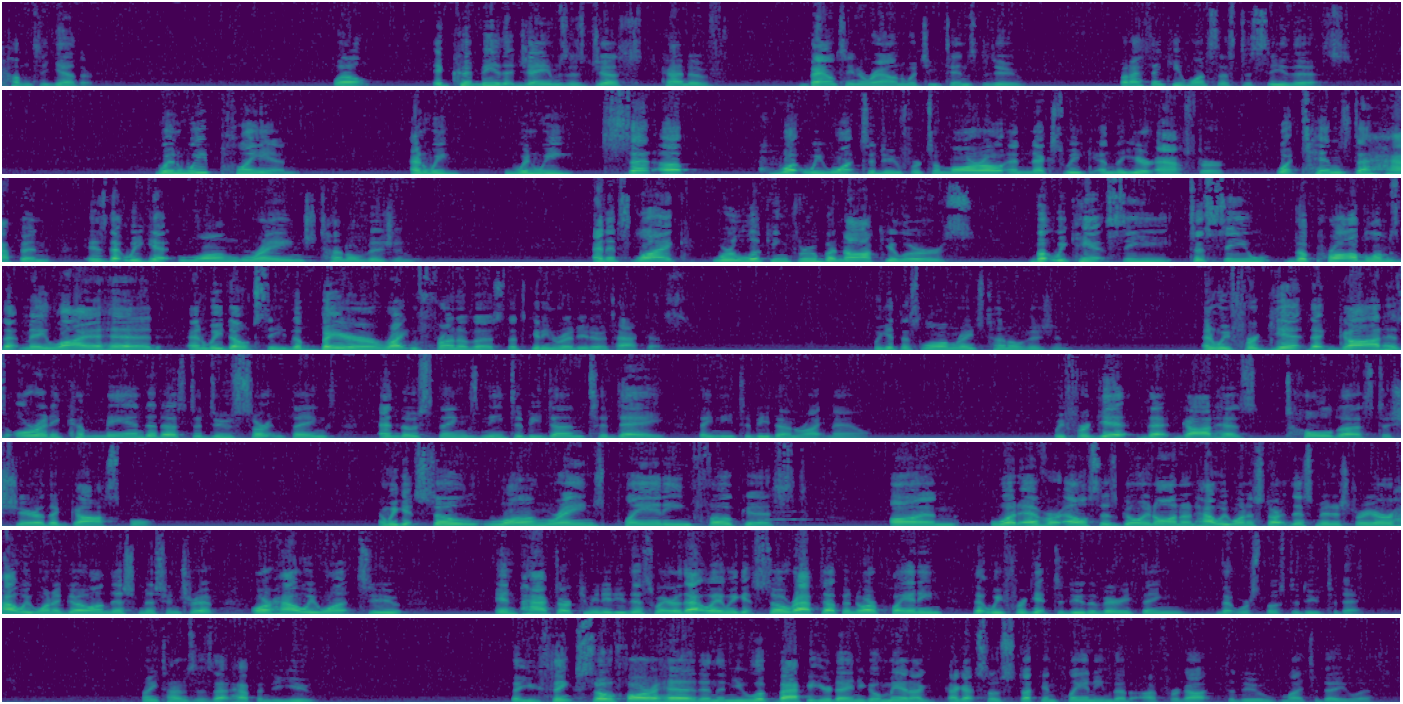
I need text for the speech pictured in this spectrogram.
come together? Well, it could be that James is just kind of bouncing around, which he tends to do, But I think he wants us to see this. When we plan and we when we set up what we want to do for tomorrow and next week and the year after, what tends to happen is that we get long range tunnel vision. And it's like we're looking through binoculars, but we can't see to see the problems that may lie ahead, and we don't see the bear right in front of us that's getting ready to attack us. We get this long range tunnel vision. And we forget that God has already commanded us to do certain things, and those things need to be done today. They need to be done right now. We forget that God has told us to share the gospel. And we get so long range planning focused on whatever else is going on, on how we want to start this ministry, or how we want to go on this mission trip, or how we want to impact our community this way or that way. We get so wrapped up into our planning that we forget to do the very thing that we're supposed to do today. How many times has that happened to you? That you think so far ahead and then you look back at your day and you go, man, I, I got so stuck in planning that I forgot to do my today list.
